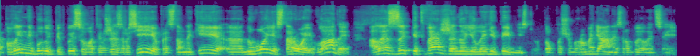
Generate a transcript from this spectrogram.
повинні будуть підписувати вже з Росією представники е, нової старої влади, але з підтвердженою легітимністю, тобто, щоб громадяни зробили цей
